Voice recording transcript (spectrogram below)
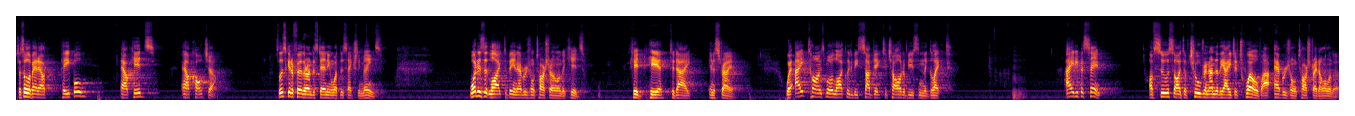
So it's all about our people, our kids, our culture. So let's get a further understanding of what this actually means. What is it like to be an Aboriginal and Torres Strait Islander kids, kid here today in Australia? We're eight times more likely to be subject to child abuse and neglect. 80% of suicides of children under the age of 12 are Aboriginal and Torres Strait Islander.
